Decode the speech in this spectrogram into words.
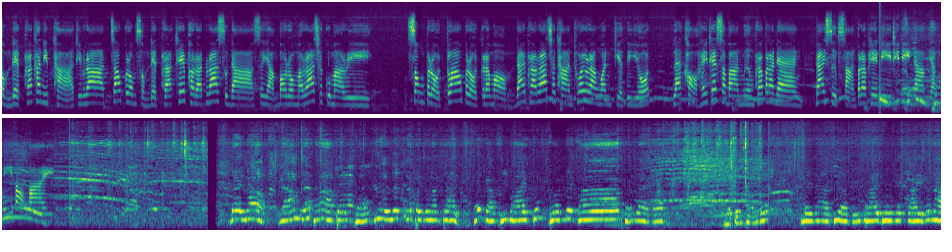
สมเด็จพระคณิษฐาธิราช เจ้ากรมสมเด็จพระเทพรัตนราชสุดา สยามบรมราชกุมารี ทรงโปรดเกล้าโปรดกระหม่อมได้พระราชทานถ้วยรางวัลเกียรติยศ และขอให้เทศบาลเมืองพระประแดง ได้สืบสารประเพณีที่ดีงามอย่างนี้ต่อไป ได้มอบน้ำและผ้าเป็นของที่ระลึกและเป็นกำลังใจให้กับฝีพายทุกคนด้วยครับทั้งแรกครับเดี๋ยวเป็นของเยอะไม่น่าเชื่อฝีพายดูไกลๆก็หน้า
